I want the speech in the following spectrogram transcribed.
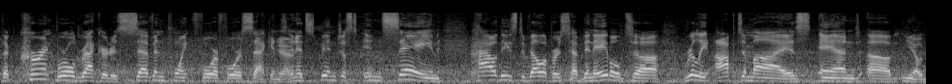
The current world record is 7.44 seconds, yeah. and it's been just insane yeah. how these developers have been able to really optimize and um, you know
